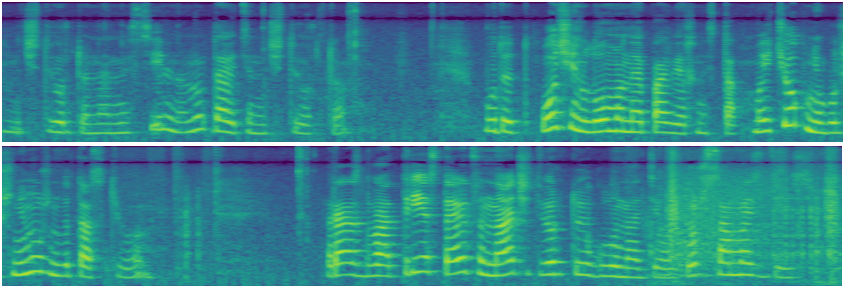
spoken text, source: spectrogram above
на четвертую, наверное, сильно. Ну, давайте на четвертую. Будет очень ломаная поверхность. Так, маячок мне больше не нужен, вытаскиваю. Раз, два, три. Остается на четвертую иглу наделать. То же самое здесь.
